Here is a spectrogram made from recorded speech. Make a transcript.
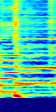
Sandra.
